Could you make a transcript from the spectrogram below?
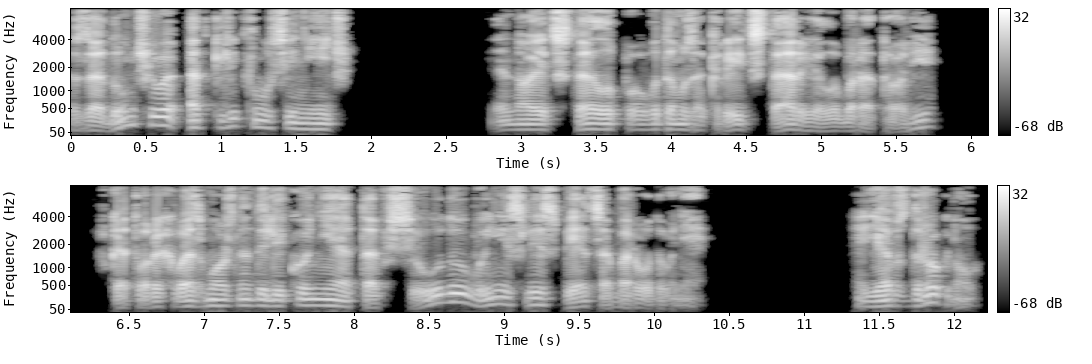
задумчиво откликнулся Нич. Но это стало поводом закрыть старые лаборатории, в которых, возможно, далеко не отовсюду вынесли спецоборудование. Я вздрогнул.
